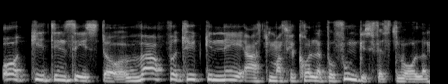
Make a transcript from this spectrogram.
Och till sist då, varför tycker ni att man ska kolla på Funkisfestivalen?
